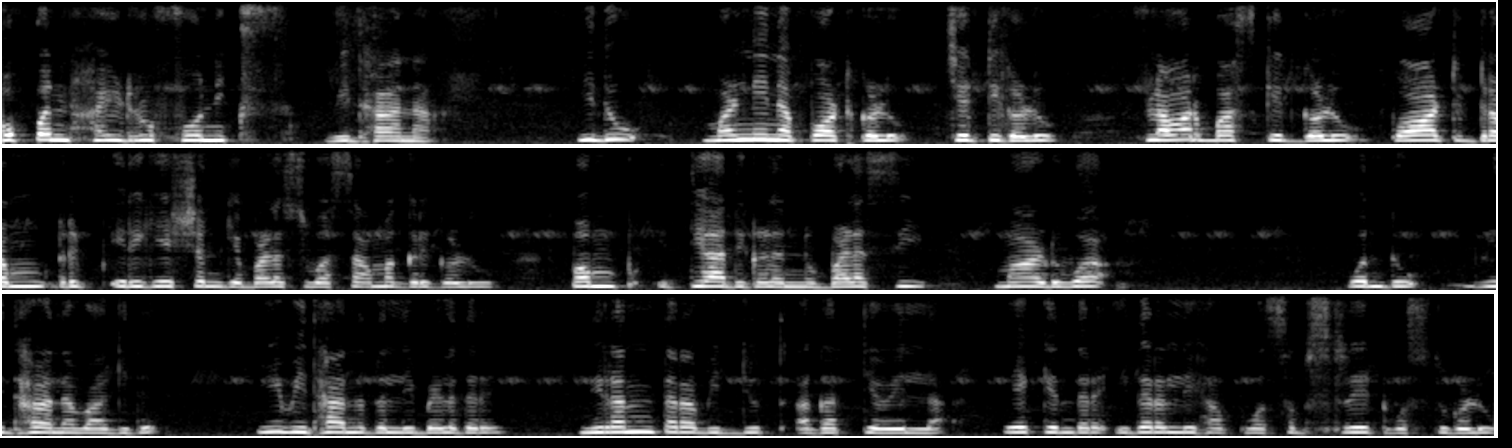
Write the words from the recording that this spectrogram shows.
ಓಪನ್ ಹೈಡ್ರೋಫೋನಿಕ್ಸ್ ವಿಧಾನ. ಇದು ಮಣ್ಣಿನ ಪಾಟ್ಗಳು ಚಟ್ಟಿಗಳು ಫ್ಲವರ್ ಬಾಸ್ಕೆಟ್ಗಳು, ಪಾಟ್ ಡ್ರಮ್ ಡ್ರಿಪ್ ಇರಿಗೇಷನ್ಗೆ ಬಳಸುವ ಸಾಮಗ್ರಿಗಳು, ಪಂಪ್ ಇತ್ಯಾದಿಗಳನ್ನು ಬಳಸಿ ಮಾಡುವ ಒಂದು ವಿಧಾನವಾಗಿದೆ. ಈ ವಿಧಾನದಲ್ಲಿ ಬೆಳೆದರೆ ನಿರಂತರ ವಿದ್ಯುತ್ ಅಗತ್ಯವಿಲ್ಲ, ಏಕೆಂದರೆ ಇದರಲ್ಲಿ ಹಾಕುವ ಸಬ್ಸ್ಟ್ರೇಟ್ ವಸ್ತುಗಳು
